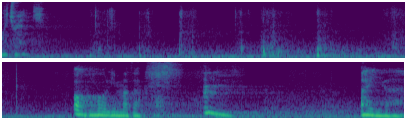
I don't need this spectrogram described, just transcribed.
We drank. Oh, Holy Mother. I, uh.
